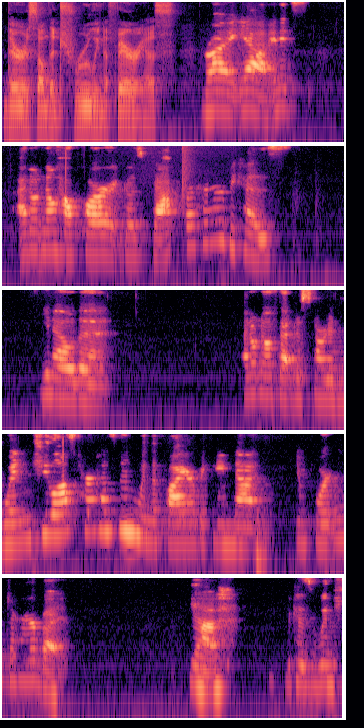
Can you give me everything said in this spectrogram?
there is something truly nefarious. Right, yeah. And it's, I don't know how far it goes back for her because, you know, the, I don't know if that just started when she lost her husband, when the fire became that important to her, but yeah, because when sh-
